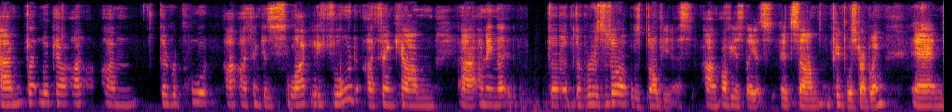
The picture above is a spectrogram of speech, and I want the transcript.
Um, but look, uh, I, um, the report I think is slightly flawed. I think, um, uh, I mean, the, the the result was obvious. Um, obviously, it's it's um, people are struggling, and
